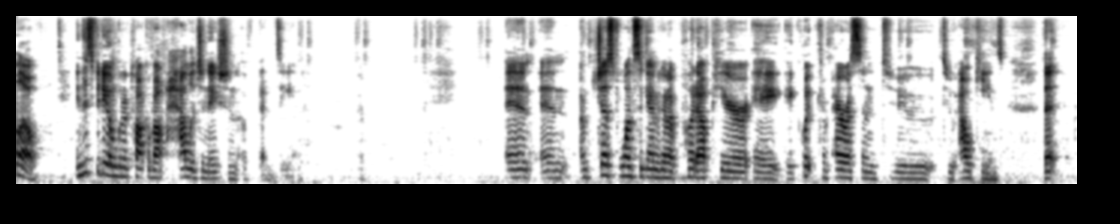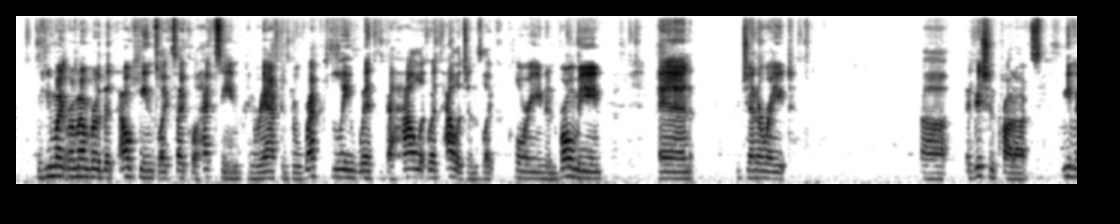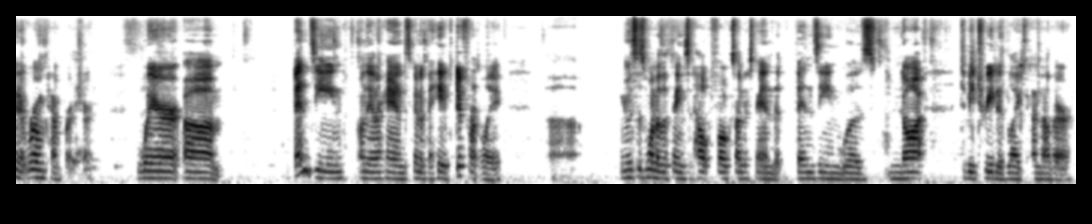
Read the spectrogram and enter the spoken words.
Hello. In this video, I'm going to talk about halogenation of benzene. And, and I'm just once again going to put up here a, a quick comparison to, to alkenes. That you might remember that alkenes like cyclohexene can react directly with the hal with halogens like chlorine and bromine and generate uh, addition products even at room temperature where um, benzene, on the other hand, is going to behave differently. Uh, and this is one of the things that helped folks understand that benzene was not to be treated like another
